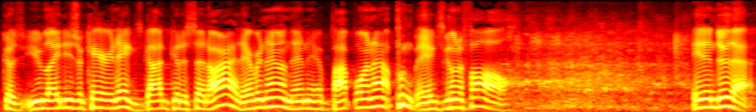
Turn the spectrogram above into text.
because you ladies are carrying eggs, God could have said, all right, every now and then pop one out, boom, egg's going to fall. he didn't do that.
